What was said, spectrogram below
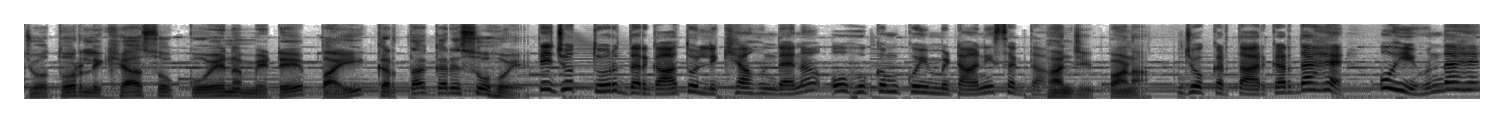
ਜੋ ਤੁਰ ਲਿਖਿਆ ਸੋ ਕੋਏ ਨ ਮਿਟੇ ਭਾਈ ਕਰਤਾ ਕਰੇ ਸੋ ਹੋਏ। ਤੇ ਜੋ ਤੁਰ ਦਰਗਾਹ ਤੋਂ ਲਿਖਿਆ ਹੁੰਦਾ ਨਾ ਉਹ ਹੁਕਮ ਕੋਈ ਮਿਟਾ ਨਹੀਂ ਸਕਦਾ। ਹਾਂਜੀ ਪਾਣਾ। ਜੋ ਕਰਤਾਰ ਕਰਦਾ ਹੈ ਉਹੀ ਹੁੰਦਾ ਹੈ।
